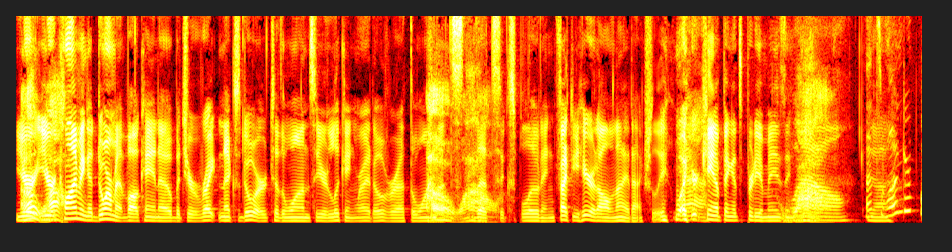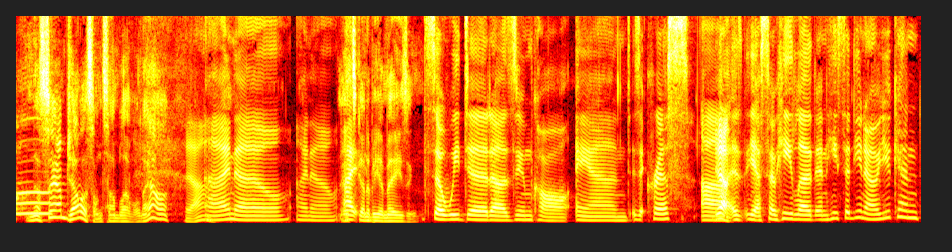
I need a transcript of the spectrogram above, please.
you're Oh, you're wow. climbing a dormant volcano, but you're right next door to the one, so you're looking right over at the one Oh, that's wow. that's exploding. In fact, you hear it all night actually while you're camping. It's pretty amazing. Wow. That's Yeah. wonderful. Now, see, I'm jealous on some level now. Yeah. I know. I know. It's going to be amazing. so we did a Zoom call, and is it Chris? Uh, Yeah. is- yeah. So he led, and he said, you know, you can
